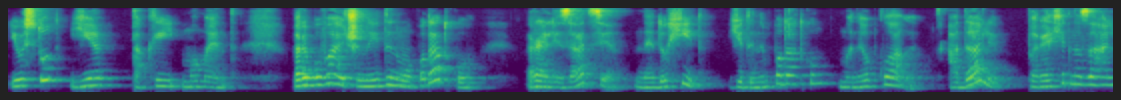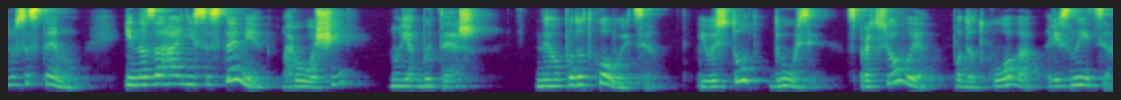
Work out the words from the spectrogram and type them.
І ось тут є такий момент. Перебуваючи на єдиному податку, реалізація не дохід. Єдиним податком ми не обклали. А далі перехід на загальну систему. І на загальній системі гроші, ну якби теж, не оподатковуються. І ось тут, друзі, спрацьовує податкова різниця,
